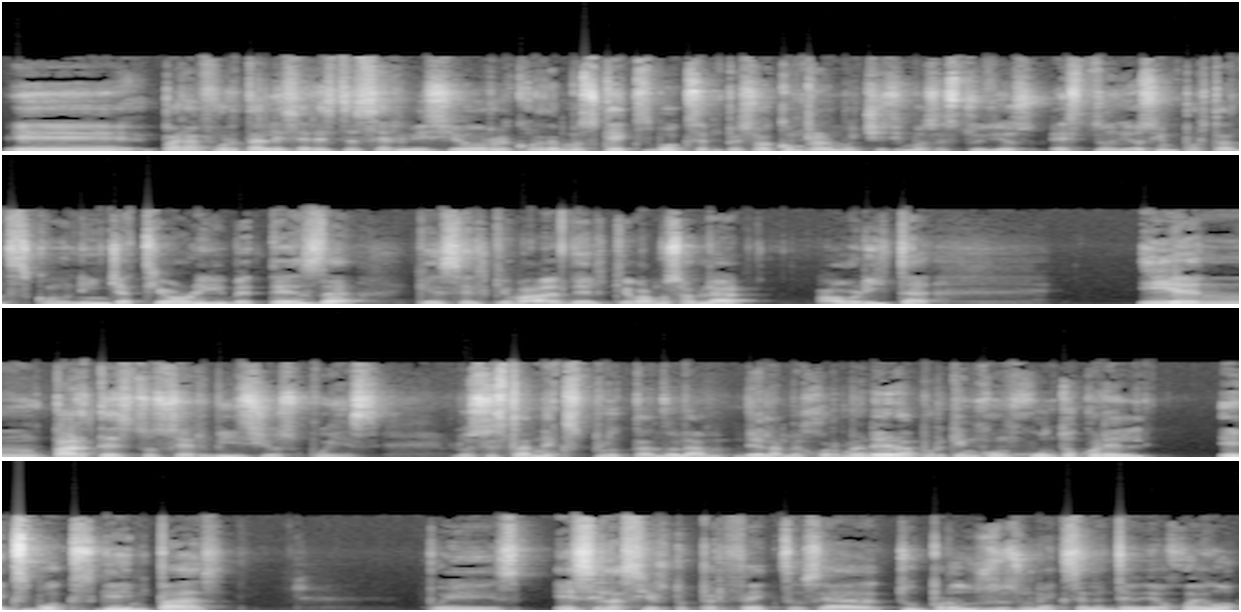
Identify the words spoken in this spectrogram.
eh, para fortalecer este servicio, recordemos que Xbox empezó a comprar muchísimos estudios, estudios importantes como Ninja Theory, Bethesda, que es el que del que vamos a hablar ahorita. Y en parte estos servicios pues los están explotando de la mejor manera porque en conjunto con el Xbox Game Pass pues es el acierto perfecto. O sea, tú produces un excelente videojuego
